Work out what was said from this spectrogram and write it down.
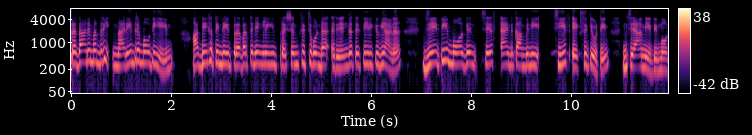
പ്രധാനമന്ത്രി നരേന്ദ്രമോദിയെയും അദ്ദേഹത്തിന്റെ പ്രവർത്തനങ്ങളെയും പ്രശംസിച്ചുകൊണ്ട് രംഗത്തെത്തിയിരിക്കുകയാണ് J P Morgan Chase and company chief executive Jamie Dimon.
